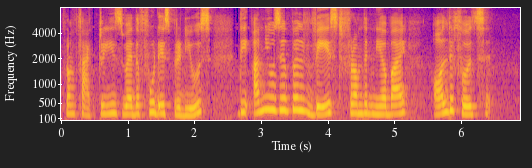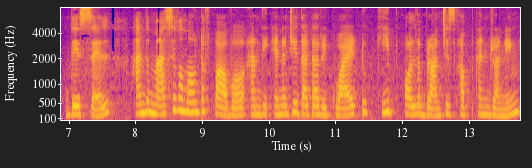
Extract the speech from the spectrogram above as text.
from factories where the food is produced, the unusable waste from the nearby all the foods they sell and the massive amount of power and the energy that are required to keep all the branches up and running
